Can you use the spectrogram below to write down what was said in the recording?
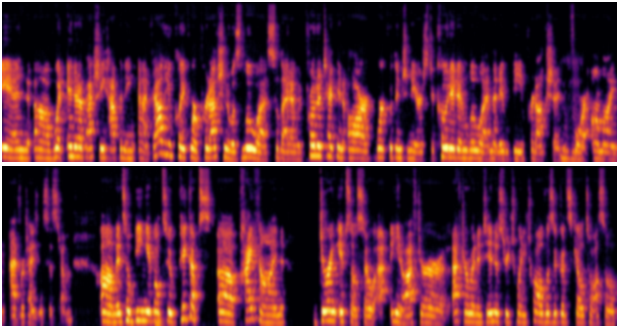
and uh, what ended up actually happening at ValueClick, where production was Lua, so that I would prototype in R, work with engineers to code it in Lua, and then it would be in production Mhm. for online advertising system. Um, and so being able to pick up uh, Python during Ipsos, so uh, you know after after I went into industry 2012 was a good skill to also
